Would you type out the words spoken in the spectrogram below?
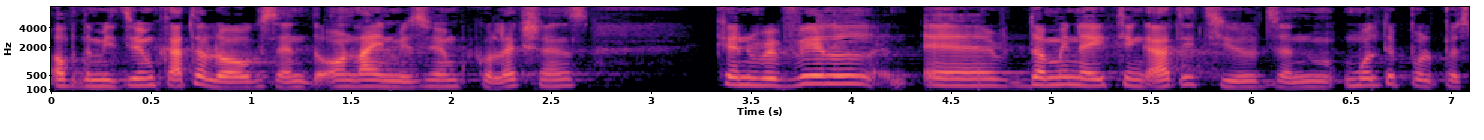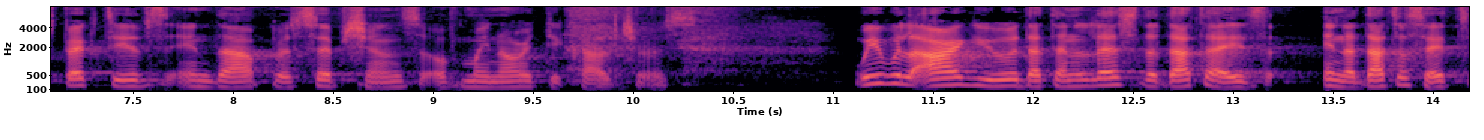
of the museum catalogs and online museum collections can reveal uh, dominating attitudes and multiple perspectives in the perceptions of minority cultures. We will argue that unless the data is in a dataset,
